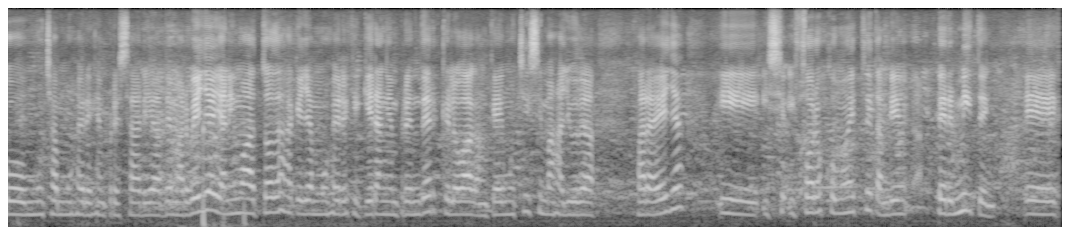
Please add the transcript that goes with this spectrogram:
con muchas mujeres empresarias de Marbella y animo a todas aquellas mujeres que quieran emprender que lo hagan, que hay muchísimas ayudas para ellas y, foros como este también permiten eh,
